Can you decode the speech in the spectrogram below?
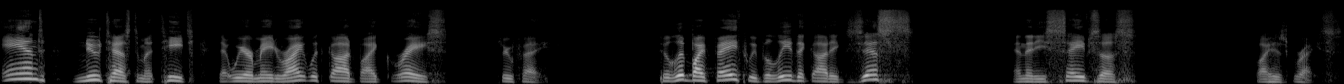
and New Testament teach that we are made right with God by grace through faith. To live by faith, we believe that God exists and that He saves us by His grace.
